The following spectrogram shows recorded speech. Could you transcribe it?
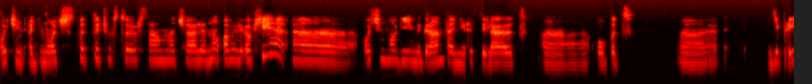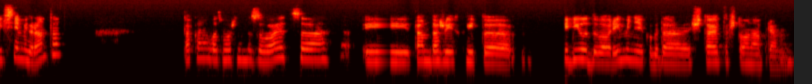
очень одиночество ты чувствуешь в самом начале. Ну, а вообще, э, очень многие иммигранты, они разделяют э, опыт э, депрессии иммигранта, так она, возможно, называется, и там даже есть какие-то периоды во времени, когда считается, что она прям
